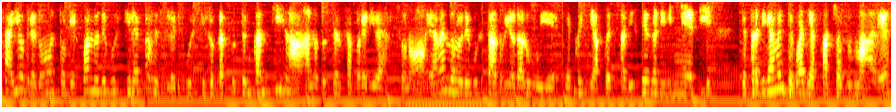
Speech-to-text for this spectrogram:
sai, io credo molto che quando degusti le cose, se le degusti soprattutto in cantina, hanno tutte un sapore diverso, no? E avendolo degustato io da lui, che quindi ha questa distesa di vigneti che praticamente quasi affaccia sul mare,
